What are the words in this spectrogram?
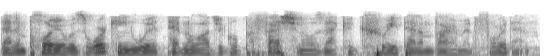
that employer was working with technological professionals that could create that environment for them.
